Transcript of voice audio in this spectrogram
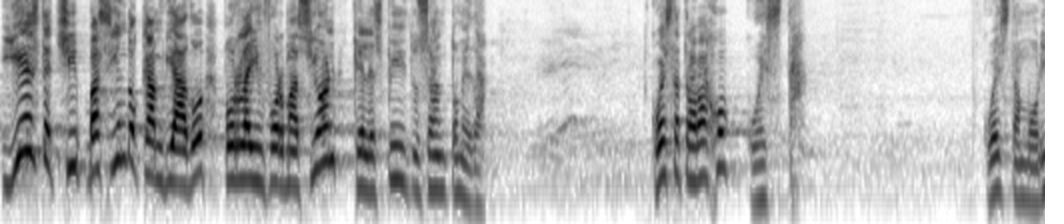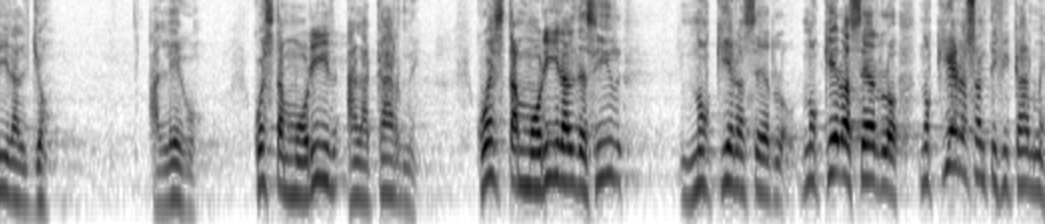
Y este chip va siendo cambiado por la información que el Espíritu Santo me da. ¿Cuesta trabajo? Cuesta. Cuesta morir al yo, al ego. Cuesta morir a la carne. Cuesta morir al decir, no quiero hacerlo, no quiero hacerlo, no quiero santificarme.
